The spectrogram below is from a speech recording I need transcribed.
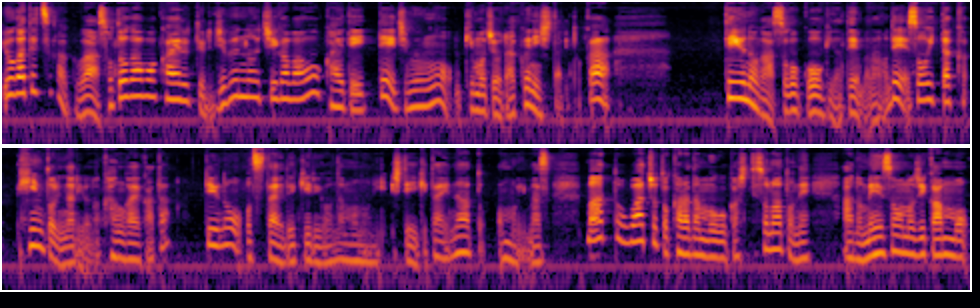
ヨガ哲学は外側を変えるっていうより自分の内側を変えていって自分を気持ちを楽にしたりとかっていうのがすごく大きなテーマなのでそういったヒントになるような考え方っていうのをお伝えできるようなものにしていきたいなと思います。まあ、あとはちょっと体も動かしてその後ねあの瞑想の時間も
